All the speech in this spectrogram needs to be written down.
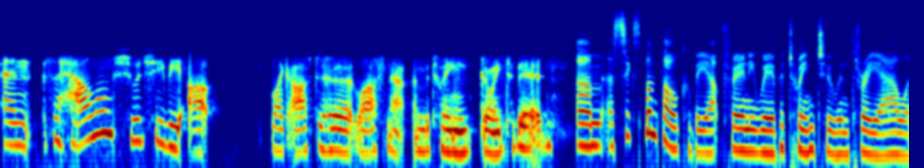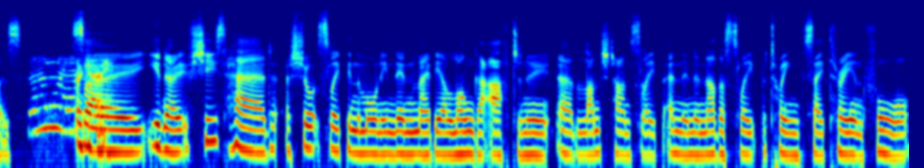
and so how long should she be up, like after her last nap and between going to bed? Um, a six month old could be up for anywhere between two and three hours. Okay. So, you know, if she's had a short sleep in the morning, then maybe a longer afternoon, uh, lunchtime sleep, and then another sleep between, say, three and four,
